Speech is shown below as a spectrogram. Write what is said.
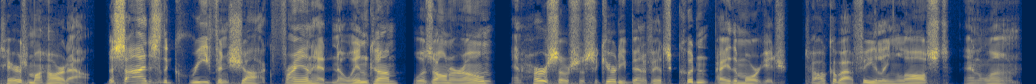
Tears my heart out. Besides the grief and shock, Fran had no income, was on her own, and her Social Security benefits couldn't pay the mortgage. Talk about feeling lost and alone.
